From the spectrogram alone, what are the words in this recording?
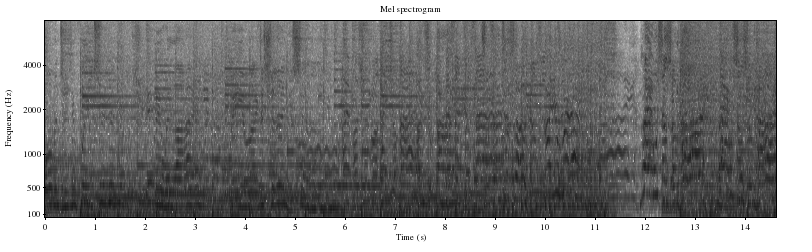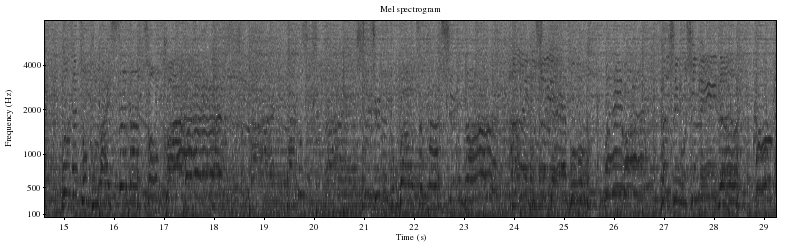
我们之间回不去，也没未来，没有爱就生与死。死的痛快。来无上伤害，来无上伤害，失去的拥抱怎么取暖？爱不舍也不慰问，狠心无视你的哭喊，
